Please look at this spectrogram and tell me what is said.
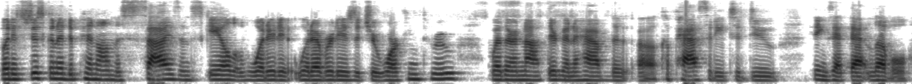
but it's just going to depend on the size and scale of what it whatever it is that you're working through, whether or not they're going to have the uh, capacity to do things at that level.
